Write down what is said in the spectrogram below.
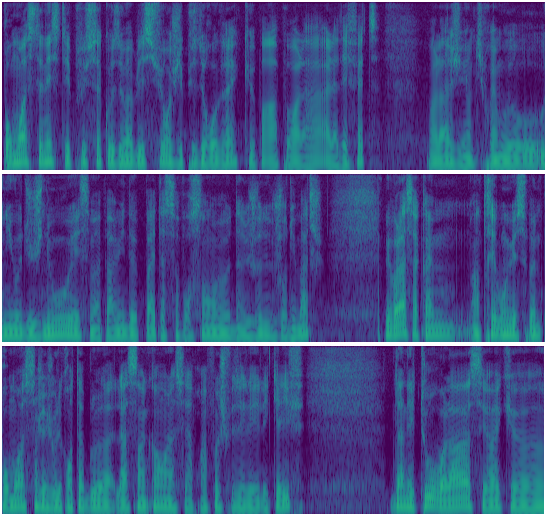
Pour moi cette année c'était plus à cause de ma blessure, j'ai plus de regrets que par rapport à la, défaite. Voilà, j'ai eu un petit problème au, au niveau du genou et ça m'a permis de ne pas être à 100% dans le jour, le jour du match. Mais voilà, c'est quand même un très bon US Open pour moi. J'ai joué le grand tableau là, là, 5 ans, là c'est la première fois que je faisais les, les qualifs. Dernier tour, voilà, c'est vrai que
